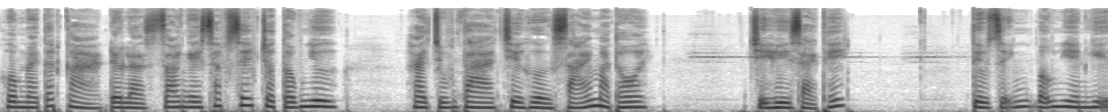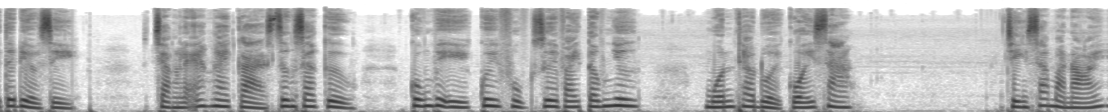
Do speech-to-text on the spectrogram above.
Hôm nay tất cả đều là do anh ấy sắp xếp cho Tống Như. Hai chúng ta chỉ hưởng sái mà thôi. Chị Huy giải thích. Tiêu Dĩnh bỗng nhiên nghĩ tới điều gì? Chẳng lẽ ngay cả Dương Gia Cửu Cũng bị quy phục dưới váy Tống Như, Muốn theo đuổi cô ấy sao? Chính xác mà nói,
